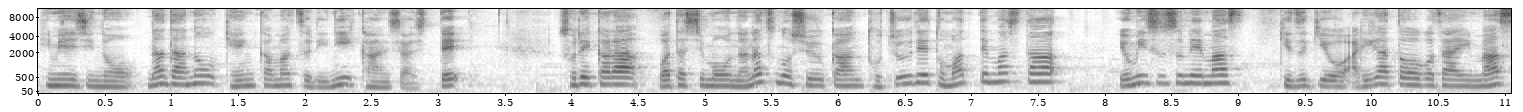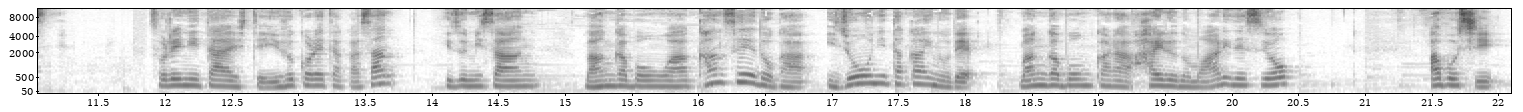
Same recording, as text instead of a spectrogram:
姫路の灘の喧嘩祭りに感謝してそれから私も7つの習慣途中で止まってました。読み進めます。気づきをありがとうございます。それに対してゆふこれたかさん、泉さん、漫画本は完成度が異常に高いので漫画本から入るのもありですよ。アボシ、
